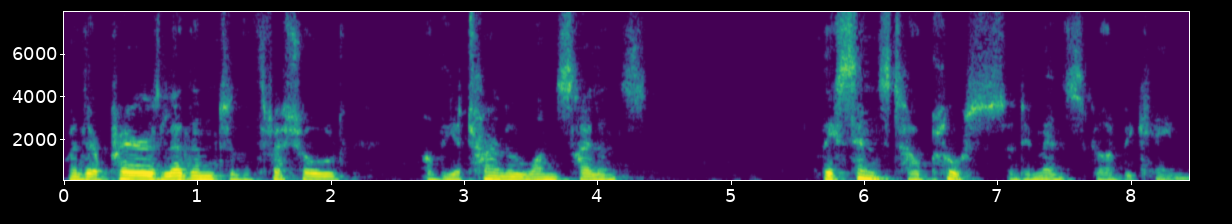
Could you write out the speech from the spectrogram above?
When their prayers led them to the threshold of the Eternal One silence, they sensed how close and immense God became.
